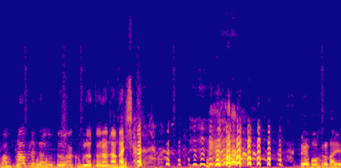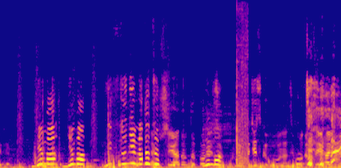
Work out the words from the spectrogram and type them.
Mam kable do, do akumulatora na nasie. Ty, bo ochrona jedzie. Nie ma, nie ma, nic tu nie ma. To co? Jak przyjadą, to powiesz, że kurwa dziecko było na tym, bo przyjechaliśmy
